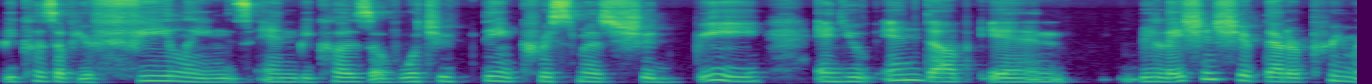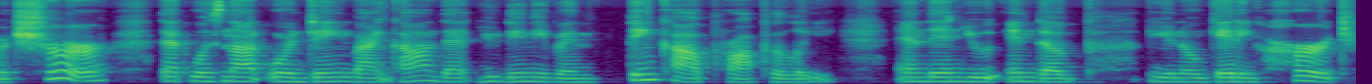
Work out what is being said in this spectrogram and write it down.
because of your feelings and because of what you think Christmas should be and you end up in relationship that are premature that was not ordained by God that you didn't even think out properly. And then you end up you know getting hurt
